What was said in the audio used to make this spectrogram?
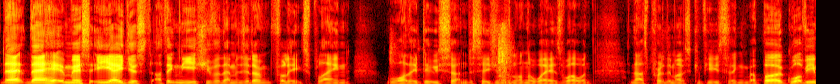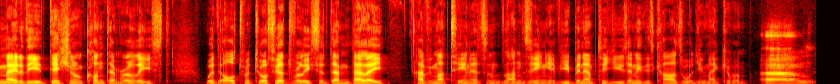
they're, they're hit and miss. EA just I think the issue for them is they don't fully explain why they do certain decisions along the way as well. And, and that's probably the most confusing thing. But Berg, what have you made of the additional content released with Ultimate Tots? You had the release of Dembele, Javi Martinez, and Lanzini. Have you been able to use any of these cards? What do you make of them? Um,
